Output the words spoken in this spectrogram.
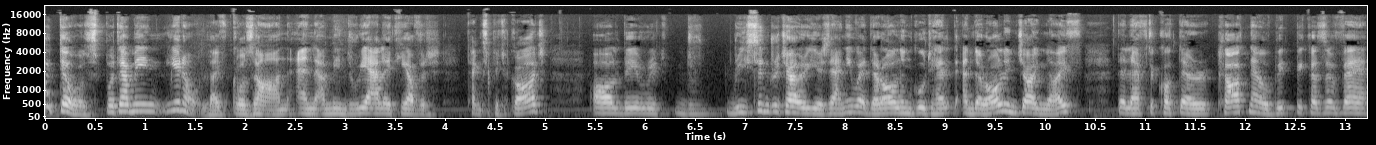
Oh, it does. But I mean, you know, life goes on. And I mean, the reality of it, thanks be to God, all the, re- the recent retirees anyway, they're all in good health and they're all enjoying life. They'll have to cut their cloth now a bit because of uh,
